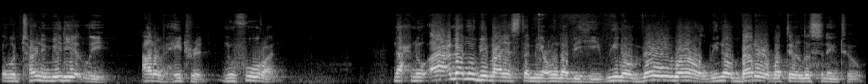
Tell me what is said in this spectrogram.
They would turn immediately out of hatred. نُفُورًا نحن أعلم بما يستمعون به. We know very well, we know better what they're listening to.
